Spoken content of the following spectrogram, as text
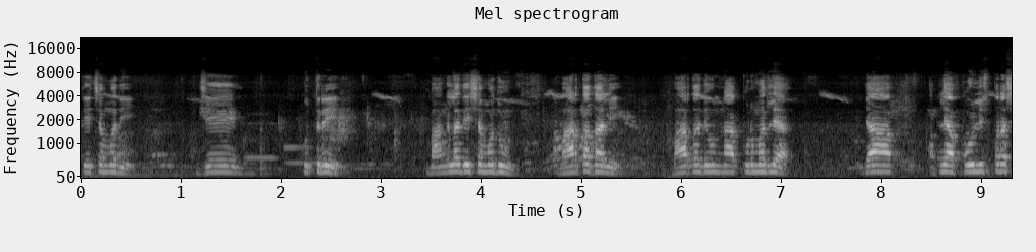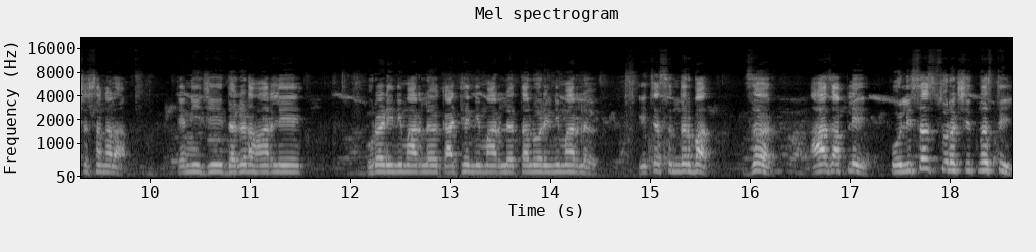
त्याच्यामध्ये जे कुत्रे बांगलादेशामधून भारतात आली. भारतात येऊन नागपूरमधल्या या आपल्या पोलीस प्रशासनाला त्यांनी जी दगड मारले कुऱ्हाडीने मारलं काठ्यांनी मारलं तलवारीने मारलं याच्या संदर्भात जर आज आपले पोलीसच सुरक्षित नसतील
